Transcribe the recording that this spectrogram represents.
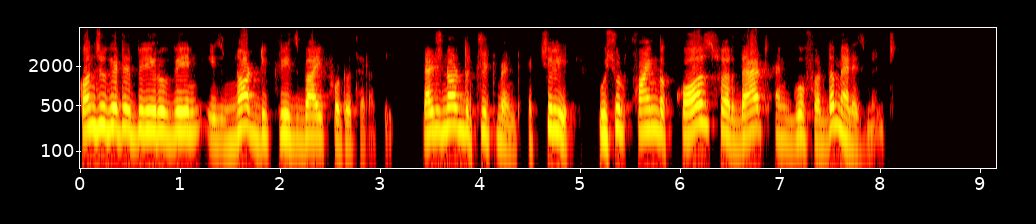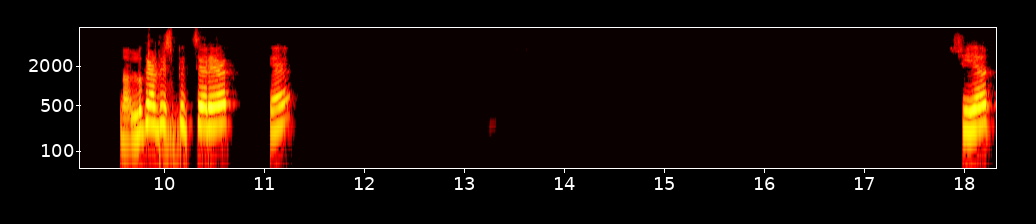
Conjugated bilirubin is not decreased by phototherapy that is not the treatment. Actually we should find the cause for that and go for the management. Now look at this picture here okay? See here?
